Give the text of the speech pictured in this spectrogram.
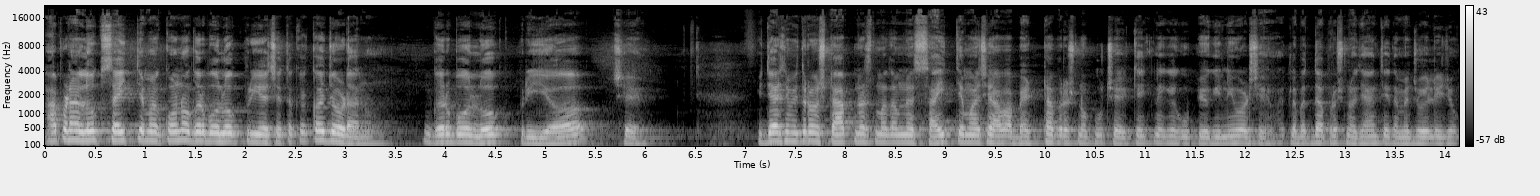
આપણા લોક સાહિત્યમાં કોનો ગરબો લોકપ્રિય છે? તો કે કજોડાનો. ગરબો લોકપ્રિય છે. વિદ્યાર્થી મિત્રો સ્ટાફ નર્સમાં તમને સાહિત્યમાં છે આવા બેઠા પ્રશ્નો પૂછે, કંઈક ને કંઈક ઉપયોગી નીવડશે. એટલે બધા પ્રશ્નો ધ્યાનથી તમે જોઈ લીજો.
